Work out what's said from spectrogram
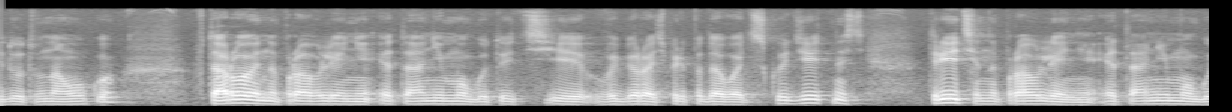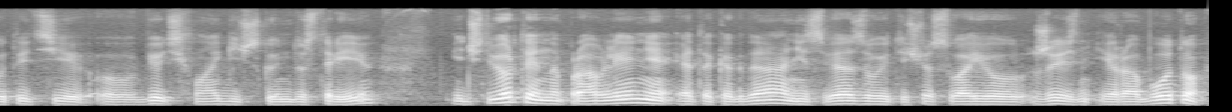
идут в науку. Второе направление – это они могут идти выбирать преподавательскую деятельность. Третье направление – это они могут идти в биотехнологическую индустрию. И четвертое направление – это когда они связывают еще свою жизнь и работу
